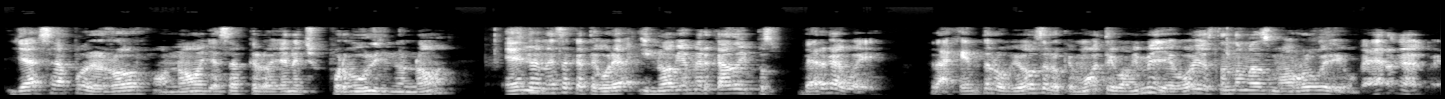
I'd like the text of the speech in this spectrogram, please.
Ya sea por error o no, ya sea que lo hayan hecho por bullying o no, entra Sí. en esa categoría y no había mercado y pues, verga, güey. La gente lo vio, se lo quemó, te digo, a mí me llegó yo estando más morro, güey, digo, verga, güey.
